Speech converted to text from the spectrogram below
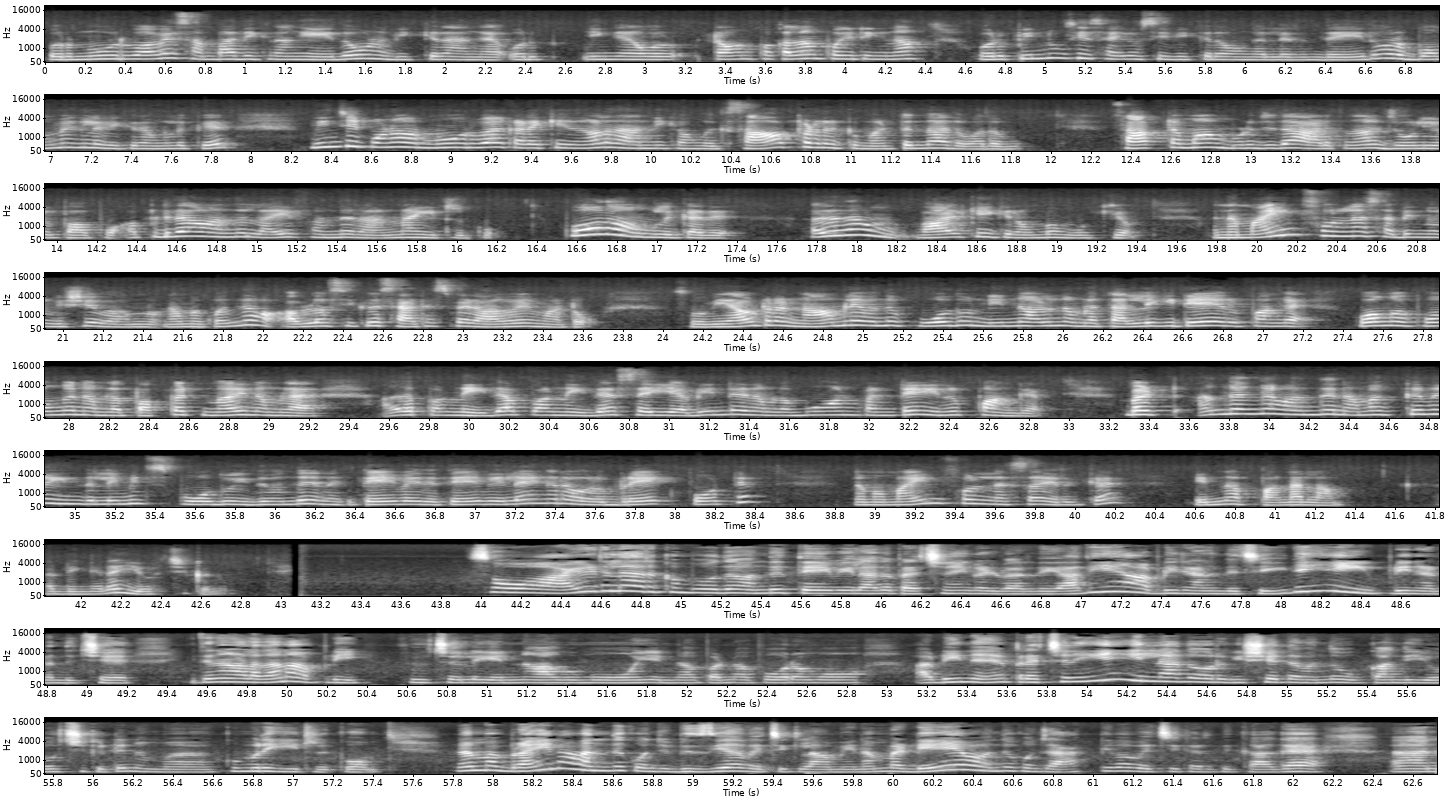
ஒரு நூறுரூவாவே சம்பாதிக்கிறாங்க ஏதோ ஒன்று விற்கிறாங்க ஒரு நீங்கள் ஒரு டவுன் பக்கம்லாம் போயிட்டீங்கன்னா ஒரு பின்னூசி சைடூசி விற்கிறவங்கலேருந்து ஏதோ ஒரு பொம்மைகளை விற்கிறவங்களுக்கு மிஞ்சி போனால் ஒரு நூறுரூவா கிடைக்கிறதுனால அது அன்றைக்கி அவங்களுக்கு சாப்பிட்றதுக்கு மட்டும்தான் அது உதவும். சாப்பிட்டோமா முடிஞ்சுதா அடுத்த நாள் ஜோலியை பார்ப்போம். அப்படி தான் வந்து லைஃப் வந்து ரன் ஆகிட்டு இருக்கும். போதும் அவங்களுக்கு அது. அதுதான் வாழ்க்கைக்கு ரொம்ப முக்கியம். அந்த மைண்ட்ஃபுல்னஸ் அப்படிங்கிற ஒரு விஷயம் வரணும். நமக்கு வந்து அவ்வளோ சீக்கிரம் சாட்டிஸ்ஃபைட் ஆகவே மாட்டோம். ஸோ வியாவுட்ற நாமளே வந்து போதும் நின்னாலும் நம்மளை தள்ளிக்கிட்டே இருப்பாங்க. போங்க போங்க நம்மளை பப்பட் மாதிரி நம்மளை அதை பண்ணு இதை பண்ணு இதை செய் அப்படின்ட்டு நம்மளை மூவ் ஆன் பண்ணிட்டே இருப்பாங்க. பட் அங்கங்கே வந்து நமக்குன்னு இந்த லிமிட்ஸ் போதும். இது வந்து எனக்கு தேவை இது தேவையில்லைங்கிற ஒரு பிரேக் போட்டு நம்ம மைண்ட்ஃபுல்னஸாக இருக்க என்ன பண்ணலாம் அப்படிங்கிறத யோசிக்கணும். ஸோ ஐடலாக இருக்கும்போது வந்து தேவையில்லாத பிரச்சனைகள் வருது. அது ஏன் அப்படி நடந்துச்சு? இது ஏன் இப்படி நடந்துச்சு? இதனால தானே அப்படி ஃப்யூச்சரில் என்ன ஆகுமோ என்ன பண்ண போகிறோமோ அப்படின்னு பிரச்சனையே இல்லாத ஒரு விஷயத்த வந்து உட்காந்து யோசிச்சுக்கிட்டு நம்ம குமுறிக்கிட்டு இருக்கோம். நம்ம பிரெயினை வந்து கொஞ்சம் பிஸியாக வச்சுக்கலாமே. நம்ம டேயை வந்து கொஞ்சம் ஆக்டிவாக வச்சுக்கிறதுக்காக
